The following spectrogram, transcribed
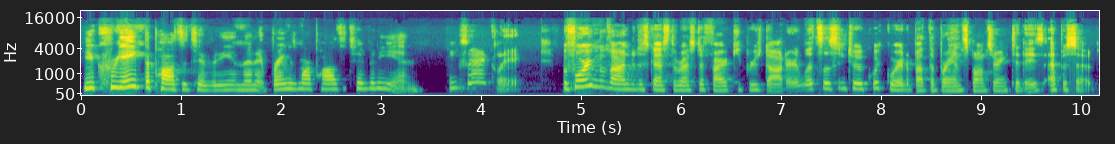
You create the positivity and then it brings more positivity in. Exactly. Before we move on to discuss the rest of Firekeeper's Daughter, let's listen to a quick word about the brand sponsoring today's episode.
